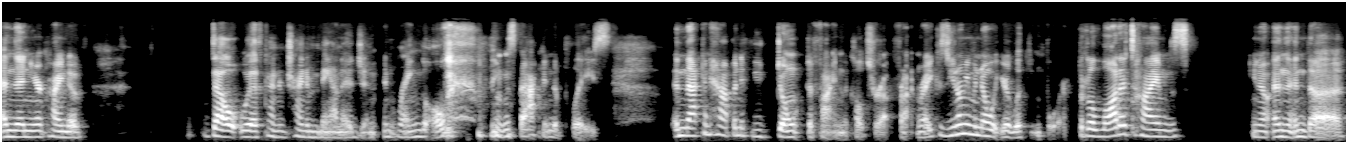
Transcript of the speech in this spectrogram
And then you're kind of dealt with kind of trying to manage and, and wrangle things back into place. And that can happen if you don't define the culture up front right? Because you don't even know what you're looking for. But a lot of times you know and then the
